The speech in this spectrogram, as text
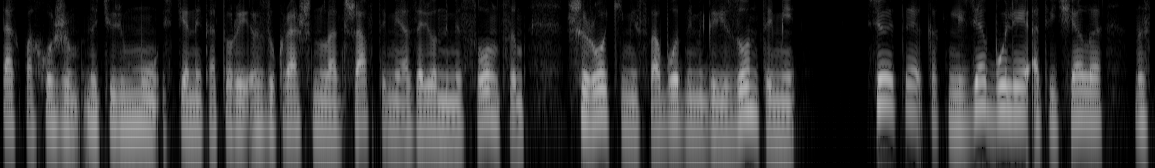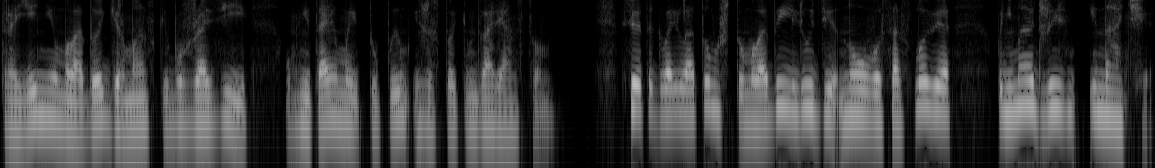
так похожем на тюрьму, стены которой разукрашены ландшафтами, озаренными солнцем, широкими свободными горизонтами, все это как нельзя более отвечало настроению молодой германской буржуазии, угнетаемой тупым и жестоким дворянством. Все это говорило о том, что молодые люди нового сословия понимают жизнь иначе,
